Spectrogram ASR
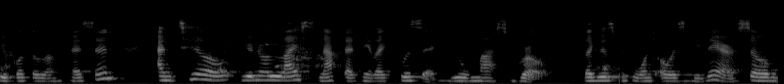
you got the wrong person. Until you know, life snapped at me like, listen, you must grow. Like these people won't always be there. So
